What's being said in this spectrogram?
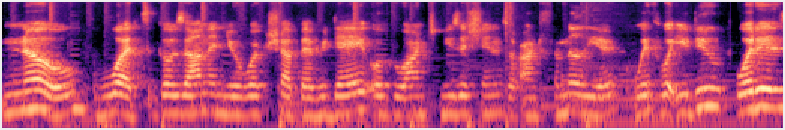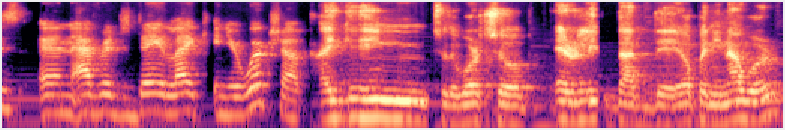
know what goes on in your workshop every day or who aren't musicians or aren't familiar with what you do, what is an average day like in your workshop? I came to the workshop early that the opening hour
